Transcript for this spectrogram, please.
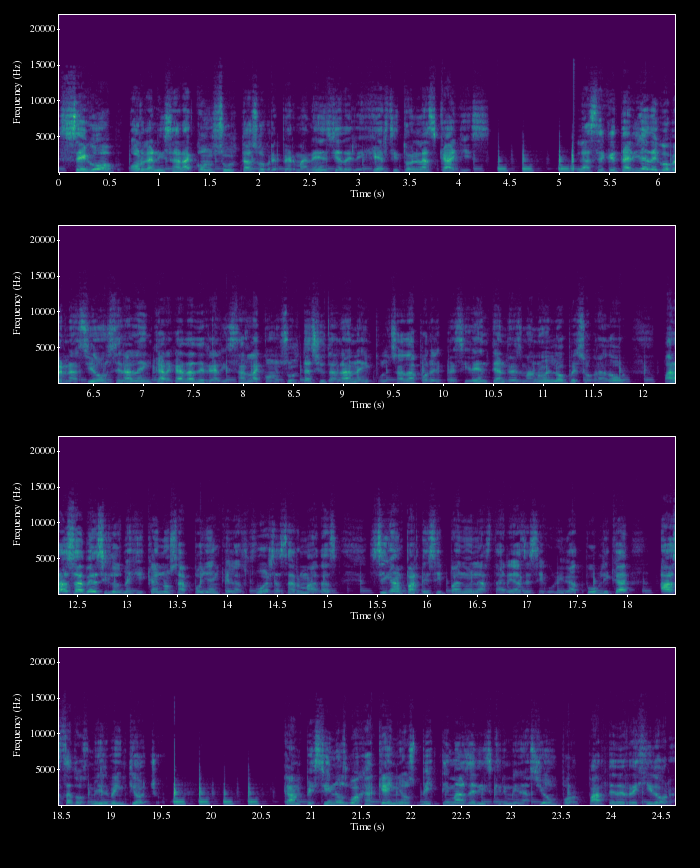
Segov organizará consultas sobre permanencia del ejército en las calles. La Secretaría de Gobernación será la encargada de realizar la consulta ciudadana impulsada por el presidente Andrés Manuel López Obrador para saber si los mexicanos apoyan que las Fuerzas Armadas sigan participando en las tareas de seguridad pública hasta 2028. Campesinos oaxaqueños víctimas de discriminación por parte de regidora.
